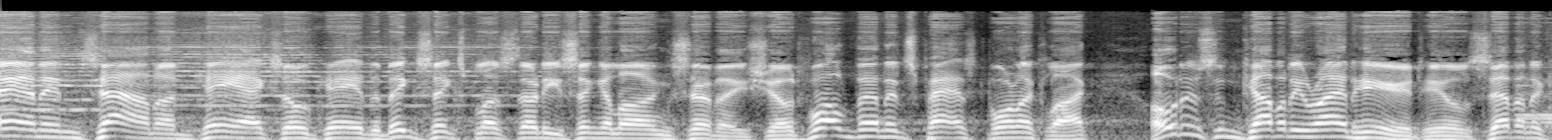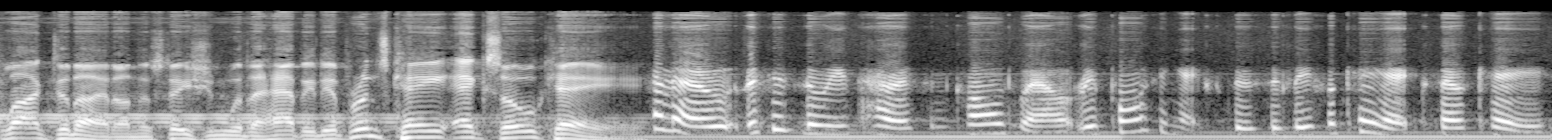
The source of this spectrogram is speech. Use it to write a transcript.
Man in Town on KXOK, the Big 6 plus 30 sing-along survey show. 12 minutes past 4 o'clock. Otis and Company right here till 7 o'clock tonight on the station with a happy difference, KXOK. Hello, this is Louise Harrison Caldwell, reporting exclusively for KXOK.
